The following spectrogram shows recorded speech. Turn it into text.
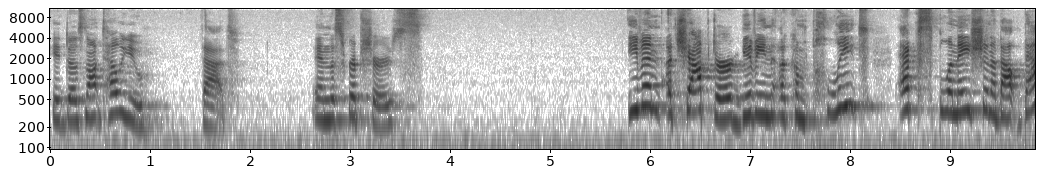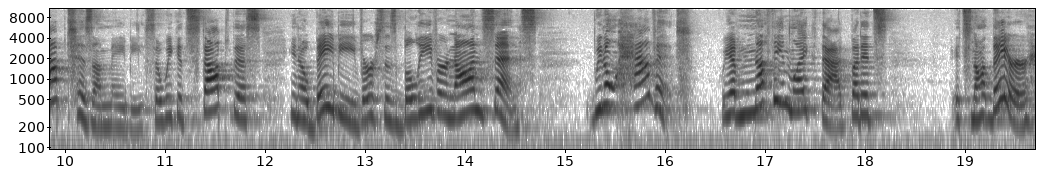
It does not tell you that in the scriptures. Even a chapter giving a complete explanation about baptism, maybe, so we could stop this, you know, baby versus believer nonsense. We don't have it. We have nothing like that, but it's, it's not there.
